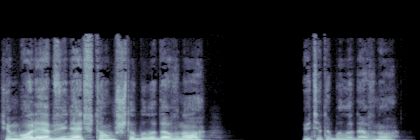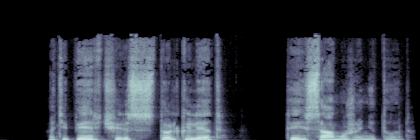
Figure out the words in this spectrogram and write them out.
Тем более обвинять в том, что было давно. Ведь это было давно. А теперь, через столько лет, ты и сам уже не тот.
